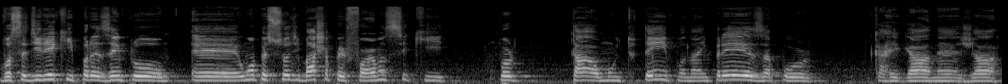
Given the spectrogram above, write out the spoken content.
Você diria que, por exemplo, é uma pessoa de baixa performance que, por estar há muito tempo na empresa, por carregar né, já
